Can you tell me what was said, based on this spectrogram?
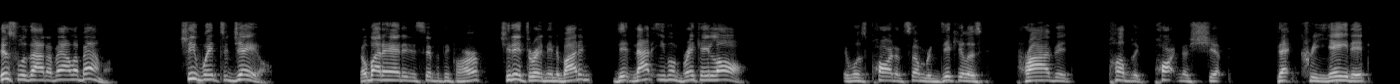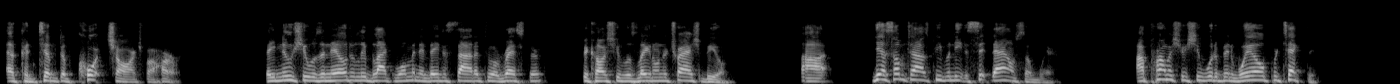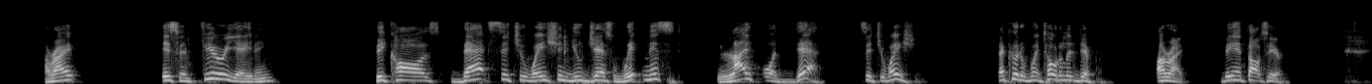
This was out of Alabama. She went to jail. Nobody had any sympathy for her. She didn't threaten anybody, did not even break a law. It was part of some ridiculous private public partnership that created a contempt of court charge for her. They knew she was an elderly black woman and they decided to arrest her because she was late on the trash bill. Uh, yeah, sometimes people need to sit down somewhere. I promise you, she would have been well protected. All right? It's infuriating because that situation you just witnessed, life or death situation, that could have went totally different. All right, Ben thoughts here.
